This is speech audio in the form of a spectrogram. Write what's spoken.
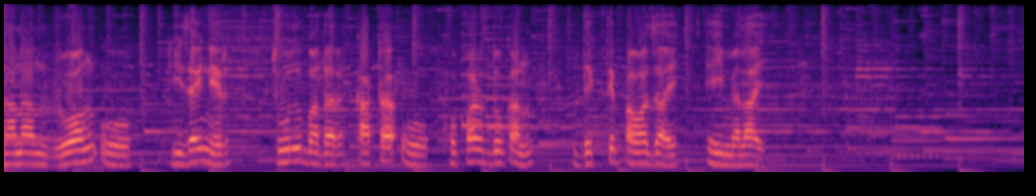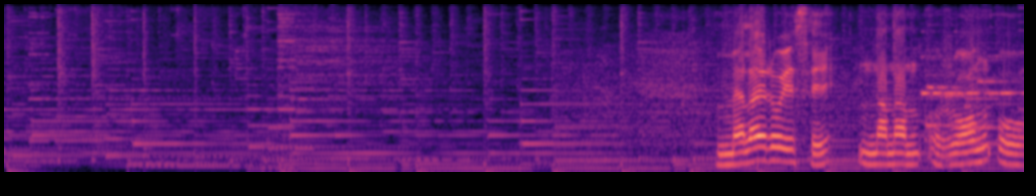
নানান রং ও ডিজাইনের চুল বাঁধার কাটা ও খোপার দোকান দেখতে পাওয়া যায় এই মেলায়। মেলায় রয়েছে নানান রং ও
